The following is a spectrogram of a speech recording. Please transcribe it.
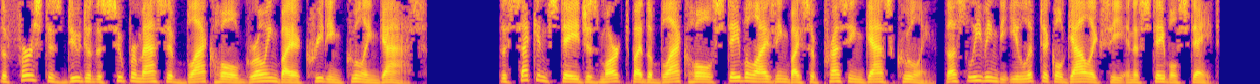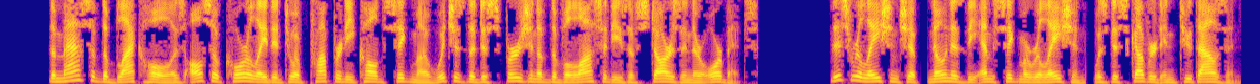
The first is due to the supermassive black hole growing by accreting cooling gas. The second stage is marked by the black hole stabilizing by suppressing gas cooling, thus leaving the elliptical galaxy in a stable state. The mass of the black hole is also correlated to a property called sigma which is the dispersion of the velocities of stars in their orbits. This relationship, known as the M-sigma relation, was discovered in 2000.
